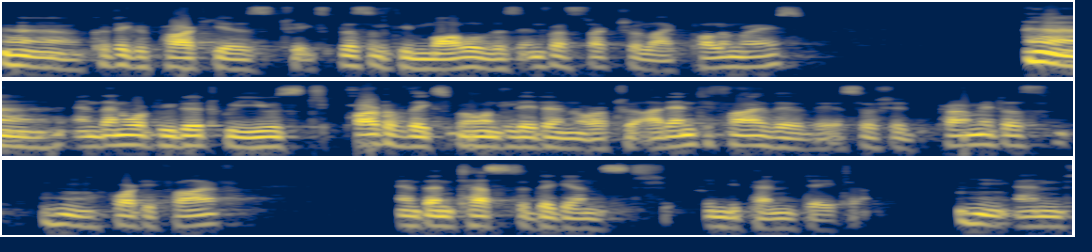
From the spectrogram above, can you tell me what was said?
uh, critical part here is to explicitly model this infrastructure like polymerase. And then what we did, we used part of the experimental data in order to identify the, the associated parameters, mm-hmm, 45, and then tested against independent data. Mm-hmm. and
